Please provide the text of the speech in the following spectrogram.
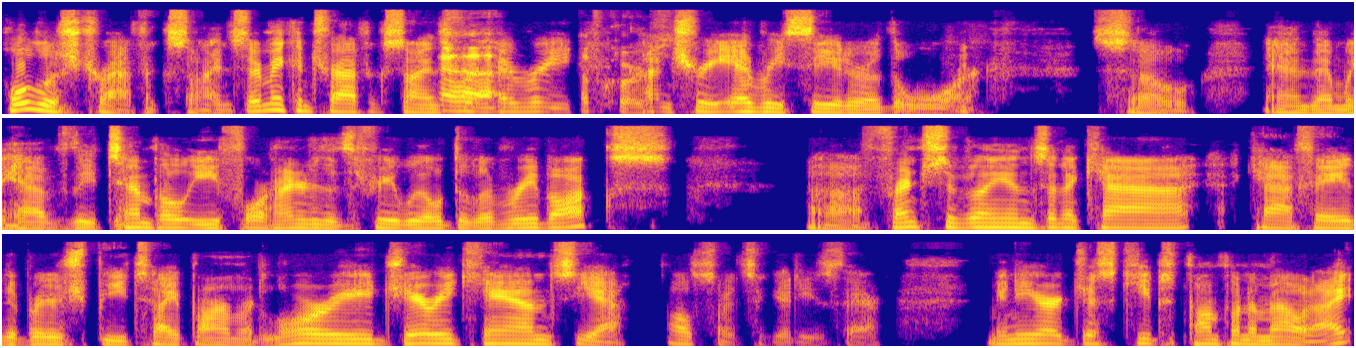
Polish traffic signs. They're making traffic signs uh, for every country, every theater of the war. So, and then we have the Tempo E400, the three wheel delivery box. Uh, French civilians in a ca- cafe, the British B type armored lorry, jerry cans. Yeah, all sorts of goodies there. Mini Art just keeps pumping them out. I,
